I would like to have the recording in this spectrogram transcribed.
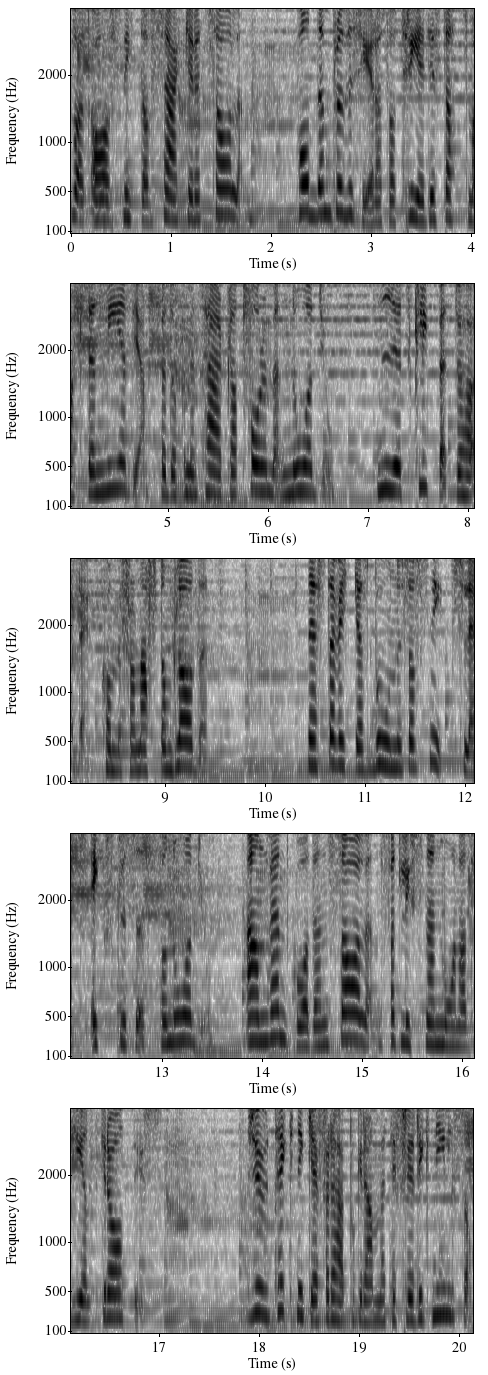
Här var ett avsnitt av Säkerhetssalen. Podden produceras av tredje statsmakten Media för dokumentärplattformen Nådio. Nyhetsklippet du hörde kommer från Aftonbladet. Nästa veckas bonusavsnitt släpps exklusivt på Nådio. Använd koden SALEN för att lyssna en månad helt gratis. Ljudtekniker för det här programmet är Fredrik Nilsson,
